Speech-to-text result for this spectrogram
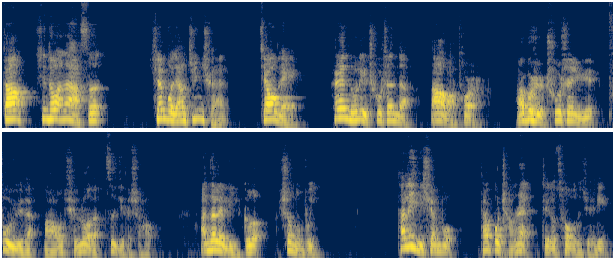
当辛托恩纳斯宣布将军权交给黑人奴隶出身的拉奥瓦托尔，而不是出身于富裕的马龙群落的自己的时候，安德烈·里戈盛怒不已。他立即宣布，他不承认这个错误的决定。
